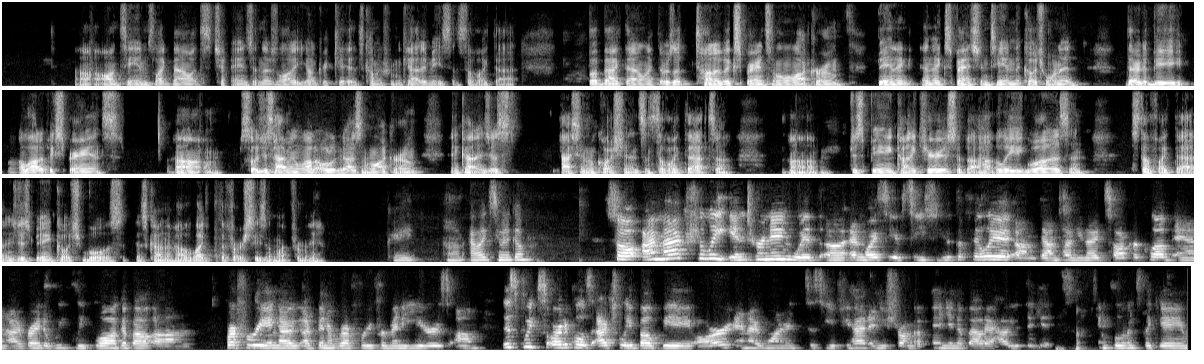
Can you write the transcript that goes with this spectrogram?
uh, on teams. Like now it's changed, and there's a lot of younger kids coming from academies and stuff like that. But back then, like there was a ton of experience in the locker room. Being an expansion team, the coach wanted there to be a lot of experience. Um, so just having a lot of older guys in the locker room and kind of just asking them questions and stuff like that. So um, just being kind of curious about how the league was and stuff like that, and just being coachable is, is kind of how like the first season went for me. Great, um, Alex, you want to go? So I'm actually interning with uh, NYCFC's youth affiliate, um, Downtown United Soccer Club, and I write a weekly blog about um, refereeing. I, have been a referee for many years. Um, this week's article is actually about VAR, and I wanted to see if you had any strong opinion about it, how you think it's influenced the game.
